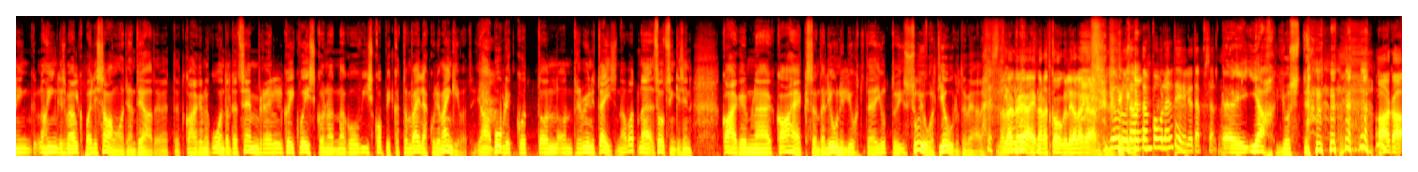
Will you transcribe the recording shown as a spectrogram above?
ning noh, Inglismaa jalgpallis samamoodi on teada ju, et, et kahekümne kuuendal detsembril kõik võistkonnad nagu viis kopikat on väljakul ja mängivad ja publikut on, on tribüünid täis. no vot, näe, suutsingi siin kahekümne kaheksandal juunil juhtida juttu sujuvalt jõulude peale. no väga hea, ega nad kaugel ei ole ka. jõulutaat on poolel teel ju täpselt. Äh, jah, just aga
